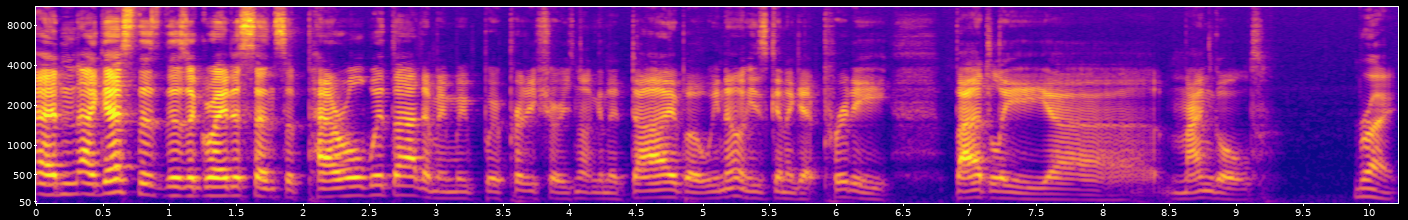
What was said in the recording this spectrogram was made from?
and I guess there's there's a greater sense of peril with that. I mean, we we're pretty sure he's not going to die, but we know he's going to get pretty badly uh, mangled Right.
